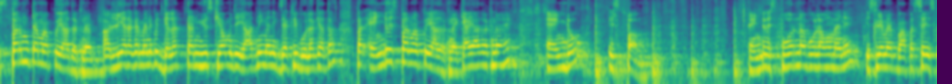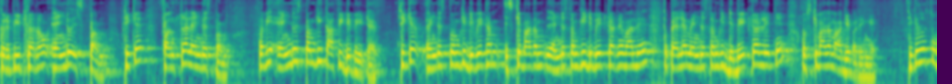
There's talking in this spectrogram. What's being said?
स्पर्म टर्म आपको याद रखना है. अर्लियर अगर मैंने कुछ गलत टर्म यूज़ किया मुझे याद नहीं मैंने एग्जैक्टली बोला क्या था पर एंडो स्पर्म आपको याद रखना है. क्या याद रखना है? एंडो स्पर्म एंडोस्पोर ना बोला हूँ मैंने इसलिए मैं वापस से इसको रिपीट कर रहा हूँ. एंडोस्पम ठीक है? फंक्शनल एंडोस्पम अब ये एंडोस्पम की काफ़ी डिबेट है, ठीक है? एंडोस्पम की डिबेट हम, इसके बाद हम एंडोस्पम की डिबेट करने वाले हैं। तो पहले हम एंडोस्पम की डिबेट कर लेते हैं, उसके बाद हम आगे बढ़ेंगे, ठीक है दोस्तों?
